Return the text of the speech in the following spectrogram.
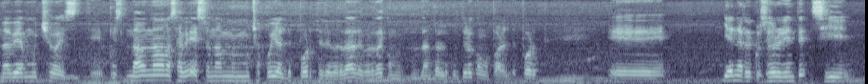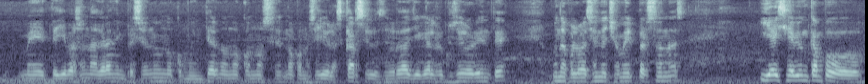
no había mucho, este, pues nada, nada más había eso, no había mucho apoyo al deporte, de verdad, de verdad, como, tanto a la cultura como para el deporte. Eh, ya en el reclusorio oriente sí me, te llevas una gran impresión, uno como interno no conoce, no conocía yo las cárceles, de verdad, llegué al reclusorio oriente, una población de 8.000 personas, y ahí sí había un campo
